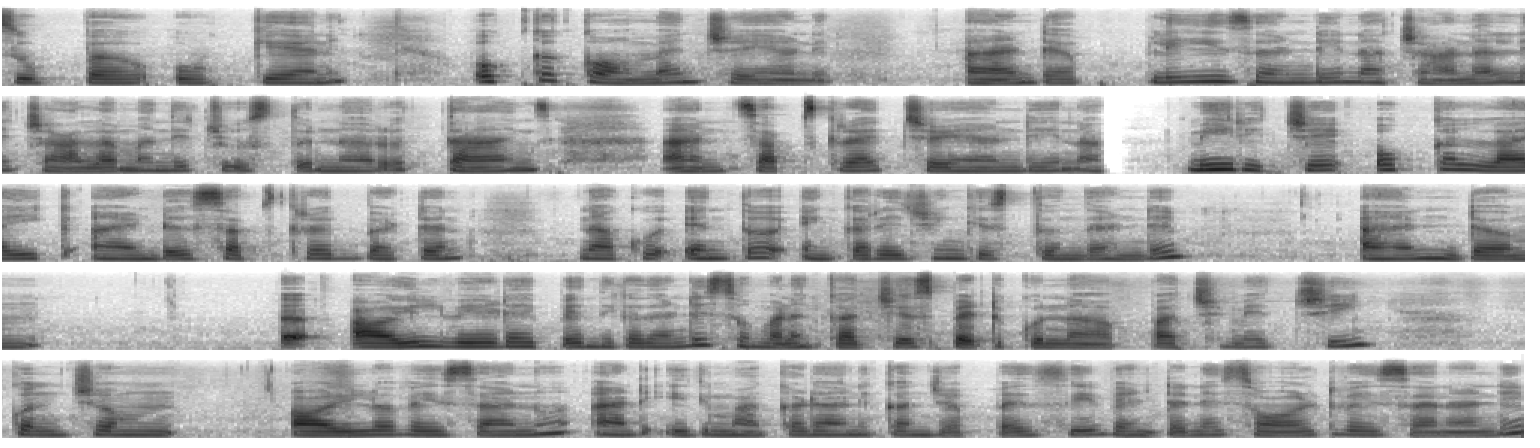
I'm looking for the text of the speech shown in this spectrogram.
సూపర్ ఓకే అని ఒక్క కామెంట్ చేయండి. అండ్ ప్లీజ్ అండి నా ఛానల్ని చాలామంది చూస్తున్నారు. థ్యాంక్స్ అండ్ సబ్స్క్రైబ్ చేయండి. నా మీరు ఇచ్చే ఒక్క లైక్ అండ్ సబ్స్క్రైబ్ బటన్ నాకు ఎంతో ఎంకరేజింగ్ ఇస్తుందండి. అండ్ um, ఆయిల్ వేడైపోయింది కదండి సో మనం కట్ చేసి పెట్టుకున్న పచ్చిమిర్చి కొంచెం ఆయిల్లో వేసాను. అండ్ ఇది మగ్గడానికి అని చెప్పేసి వెంటనే సాల్ట్ వేసానండి.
